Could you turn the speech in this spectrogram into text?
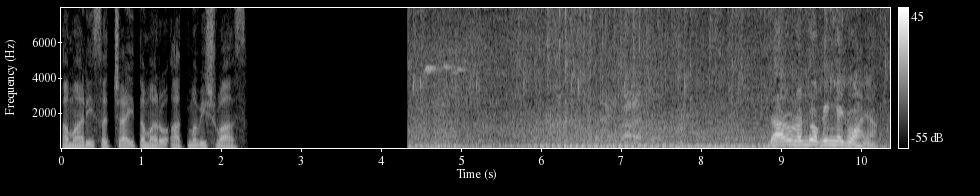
અમારી સચ્ચાઈ તમારો આત્મવિશ્વાસ. દારૂ નડ્ડો કરી નાખ્યો અહીંયા.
